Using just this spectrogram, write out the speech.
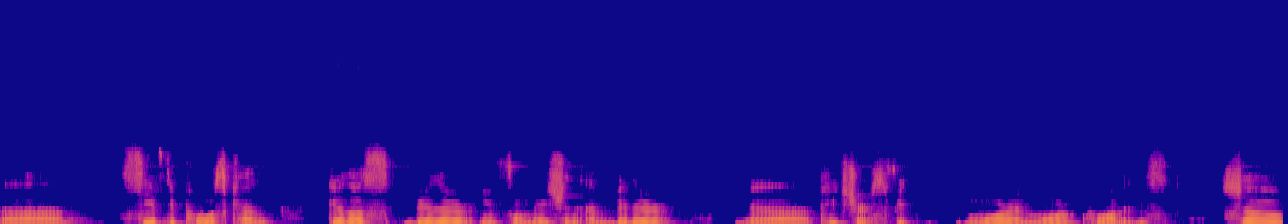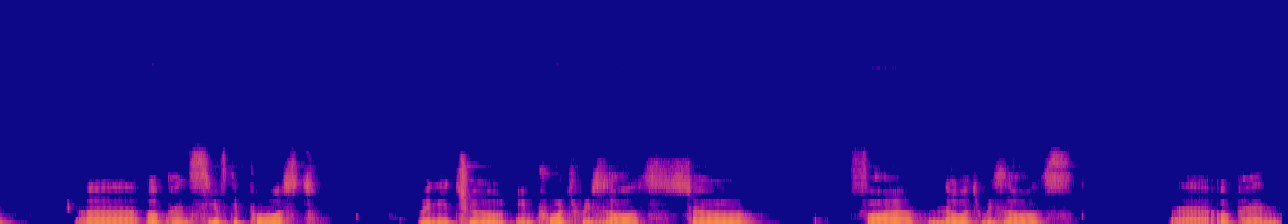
CFD post can get us better information and better pictures with more and more qualities. So uh, open CFD post, we need to import results. So file, load results, open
